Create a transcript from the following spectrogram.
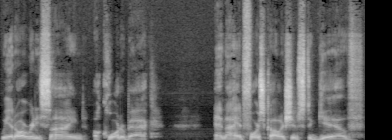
we had already signed a quarterback, and I had four scholarships to give.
